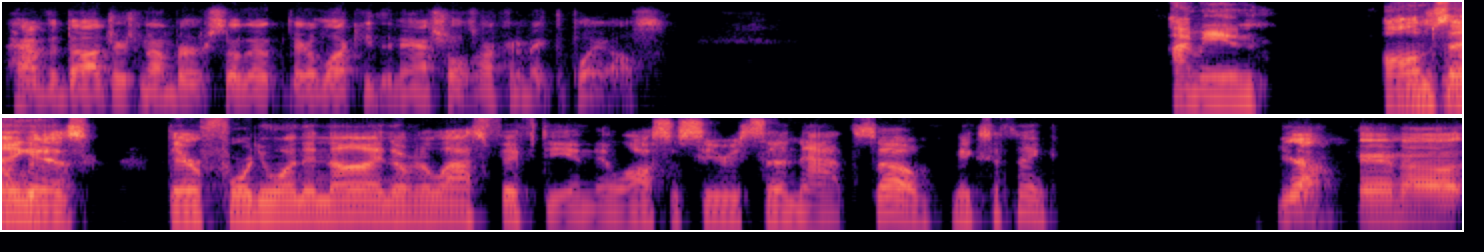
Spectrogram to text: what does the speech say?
have the Dodgers number so that they're lucky the Nationals aren't going to make the playoffs. I mean, all I'm saying is they're 41 and 9 over the last 50 and they lost a series to the Nats. So makes you think. Yeah, and uh,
